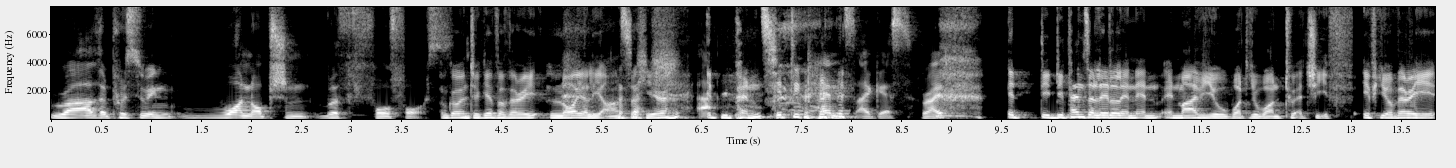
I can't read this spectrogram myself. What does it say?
rather pursuing one option with full force? I'm going to give a very loyally answer here. Ah, it depends. it depends, I guess, right? It, it, depends a little in, in, in my view what you want to achieve if you're very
